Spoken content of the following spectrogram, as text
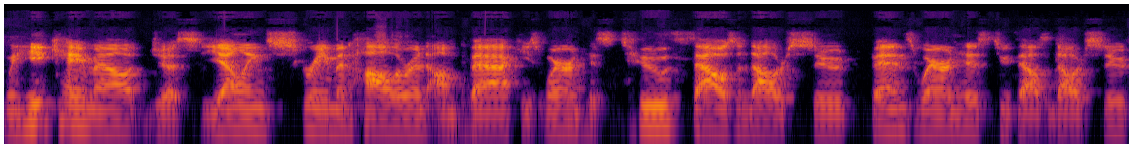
when he came out just yelling, screaming, hollering, "I'm back!" He's wearing his two thousand dollar suit. Ben's wearing his two thousand dollar suit.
